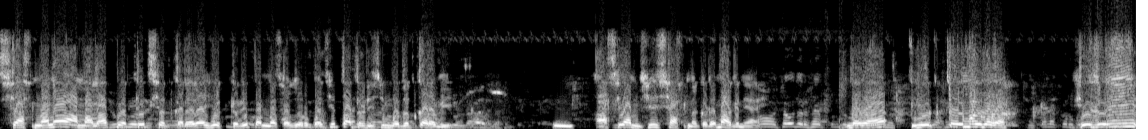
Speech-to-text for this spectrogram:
शासनानं आम्हाला प्रत्येक शेतकऱ्याला हेक्टरी पन्नास हजार रुपयाची तातडीची मदत करावी अशी आमची शासनाकडे मागणी आहे बघा एक तळमळ बघा हे जरी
